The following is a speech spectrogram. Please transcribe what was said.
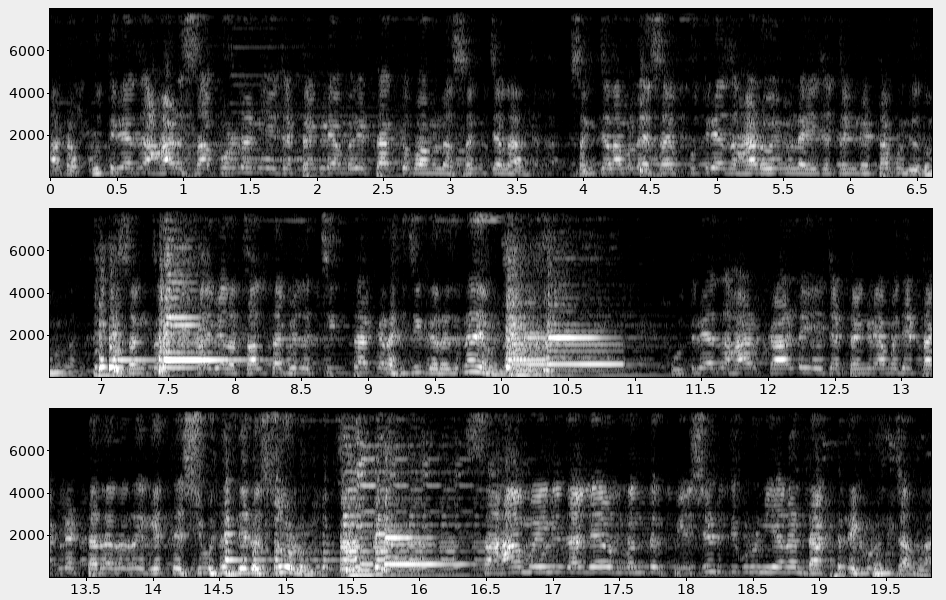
आता कुत्र्याचं हाड सापडलं आणि याच्या टंगड्यामध्ये टाकतो बा मला संचाला. संचाला म्हणलं साहेब कुत्र्याचं हाड होय मला याच्या टंगड्या टाकून देतो मला संचाला साहेब याला चालता बिलता चिंता करायची गरज नाही म्हणजे कुत्र्याचं हाड काढले याच्या टंगड्यामध्ये टाकले टरर घेतले शिवून दिलं सोडून. सहा महिने झाल्यावर नंतर पेशंट तिकडून याला डॉक्टर इकडून चालला.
